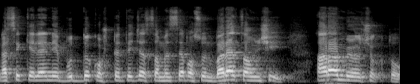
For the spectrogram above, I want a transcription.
असे केल्याने बुद्धकोष्ठतेच्या समस्यापासून बऱ्याच अंशी आराम मिळू शकतो.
